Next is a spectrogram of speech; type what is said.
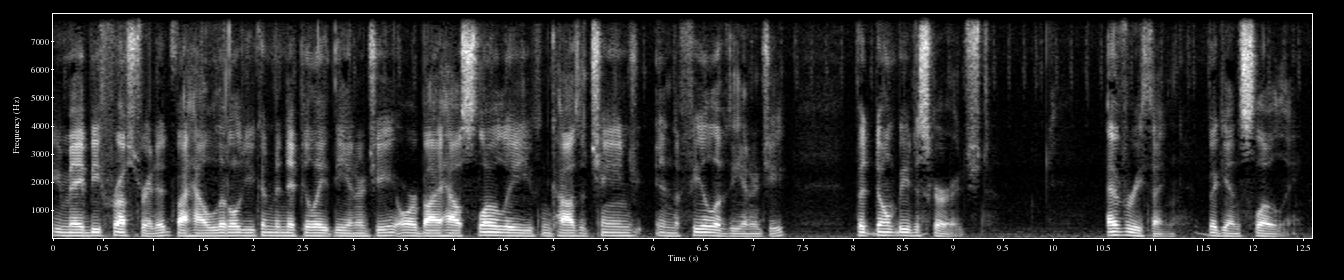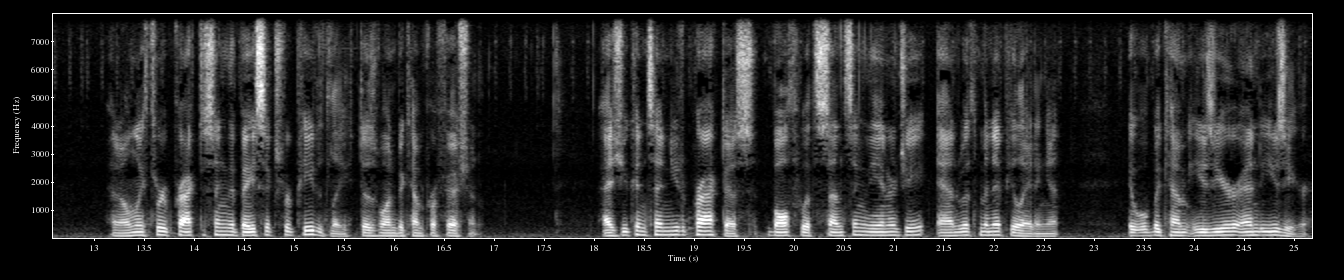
you may be frustrated by how little you can manipulate the energy or by how slowly you can cause a change in the feel of the energy, but don't be discouraged. Everything begins slowly and only through practicing the basics repeatedly does one become proficient. As you continue to practice, both with sensing the energy and with manipulating it, it will become easier and easier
